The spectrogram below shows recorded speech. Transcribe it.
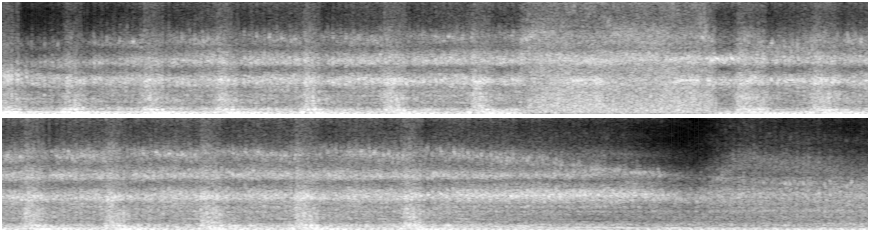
Thank you.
